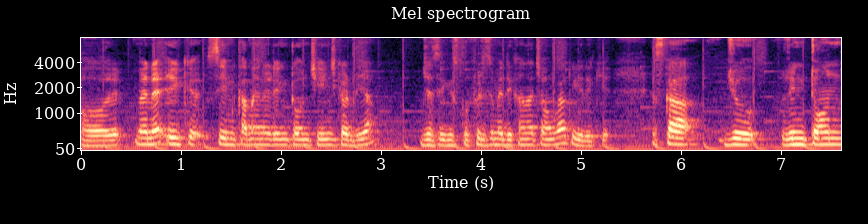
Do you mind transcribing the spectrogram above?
और मैंने एक सिम का मैंने रिंग टोन चेंज कर दिया। जैसे कि इसको फिर से मैं दिखाना चाहूँगा तो ये देखिए। इसका जो रिंग टोन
